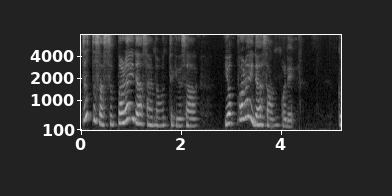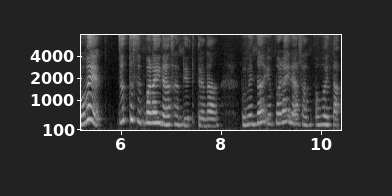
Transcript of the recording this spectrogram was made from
ずっとさスッパライダーさんと思ったけどさ酔っ払いダーさんこれ。ごめんずっとスッパーライダーさんって言ってたよな。ごめんな酔っ払いダーさん覚えた。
